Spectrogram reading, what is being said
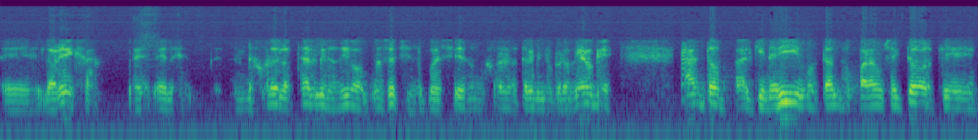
eh, la oreja, en, el mejor de los términos, digo, no sé si se puede decir el mejor de los términos, pero creo que tanto para el kirchnerismo, tanto para un sector que,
